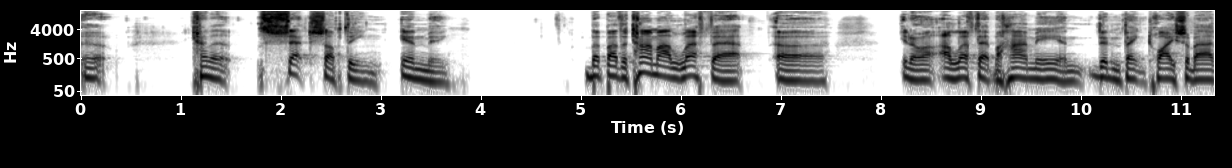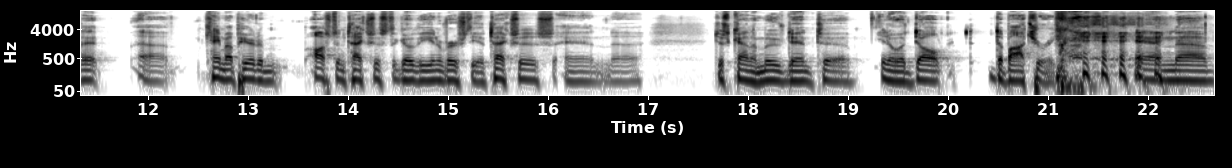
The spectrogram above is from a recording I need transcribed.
kind of set something in me. But by the time I left that, uh, you know, I left that behind me and didn't think twice about it. Uh, came up here to Austin, Texas to go to the University of Texas and uh, just kind of moved into, you know, adult debauchery. and, um,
